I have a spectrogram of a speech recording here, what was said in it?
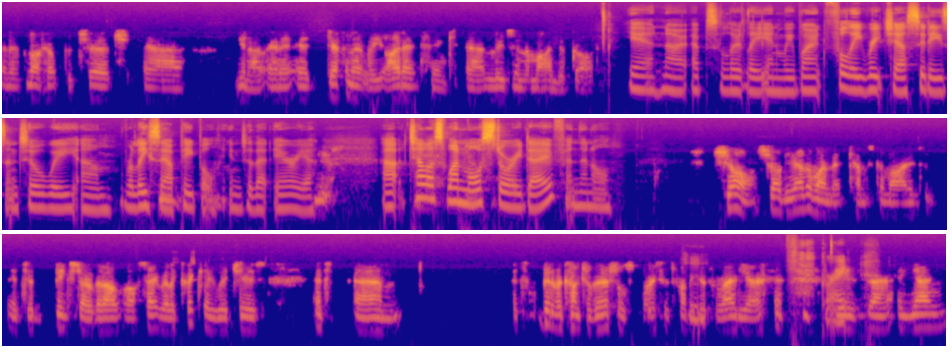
and have not helped the church. You know, and it, it definitely, I don't think, uh, lives in the mind of God. Yeah, no, absolutely. And we won't fully reach our cities until we um, release our people into that area. Yes. Uh, tell us one more story, Dave, and then I'll. Sure, sure. The other one that comes to mind is it's a big story, but I'll, I'll say it really quickly, which is it's um, it's a bit of a controversial story, so it's probably good for radio. Great. is uh, a young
